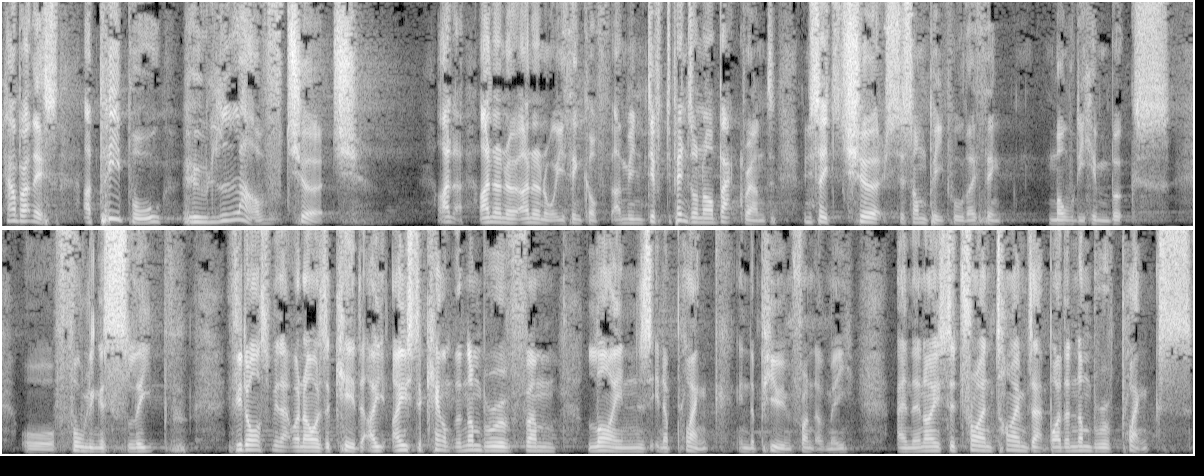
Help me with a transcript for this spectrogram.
how about this? A people who love church. I, I don't know. I don't know what you think of. I mean, depends on our background. When you say church to some people, they think mouldy hymn books or falling asleep. If you'd asked me that when I was a kid, I, I used to count the number of um, lines in a plank in the pew in front of me, and then I used to try and times that by the number of planks.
